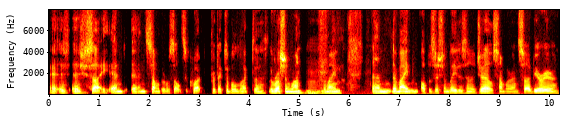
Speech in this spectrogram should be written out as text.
as, as, you say, and and some of the results are quite predictable, like the, the Russian one. Mm. The main um, the main opposition leaders in a jail somewhere in Siberia, and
